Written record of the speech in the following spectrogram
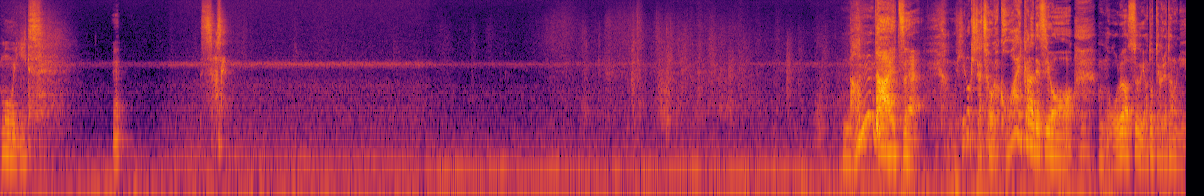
もういいです。なんだあいつ。もう弘樹社長が怖いからですよ。もう俺はすぐ雇ってくれたのに。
